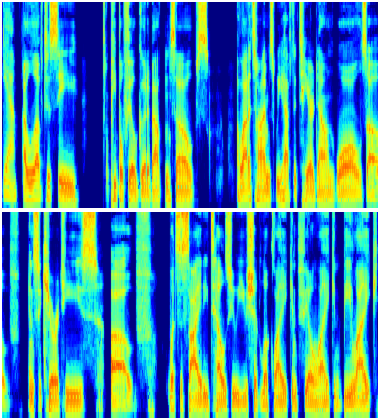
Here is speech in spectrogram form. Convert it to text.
Yeah. I love to see people feel good about themselves. A lot of times we have to tear down walls of insecurities, of what society tells you you should look like and feel like and be like.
